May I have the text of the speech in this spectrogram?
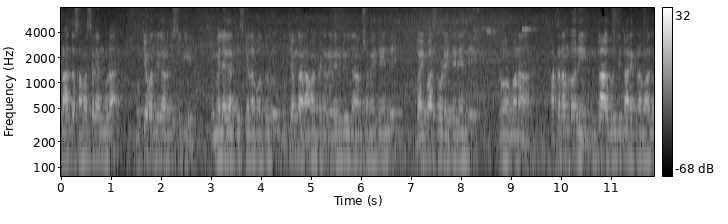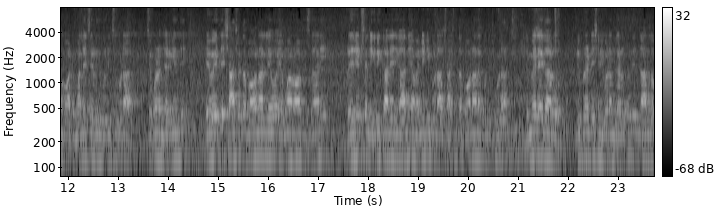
ప్రాంత సమస్యలను కూడా ముఖ్యమంత్రి గారి దృష్టికి ఎమ్మెల్యే గారు తీసుకెళ్ళబోతున్నారు ముఖ్యంగా రామాయంపేట రెవెన్యూ డివిజన్ అంశం అయితేంది బైపాస్ రోడ్ అయితేనేది మన పట్టణంలోని ఇంకా అభివృద్ధి కార్యక్రమాలు వాటి మల్లె చెరువు గురించి కూడా చెప్పడం జరిగింది. ఏవైతే శాశ్వత భవనాలు లేవో ఎంఆర్ఓ ఆఫీస్ కానీ రెసిడెన్షియల్ డిగ్రీ కాలేజ్ కానీ అవన్నిటి కూడా శాశ్వత భవనాల గురించి కూడా ఎమ్మెల్యే గారు రిప్రజెంటేషన్ ఇవ్వడం జరుగుతుంది. దానిలో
